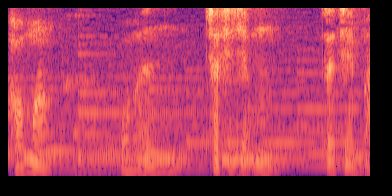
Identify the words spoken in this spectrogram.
好梦，我们下期节目再见吧。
